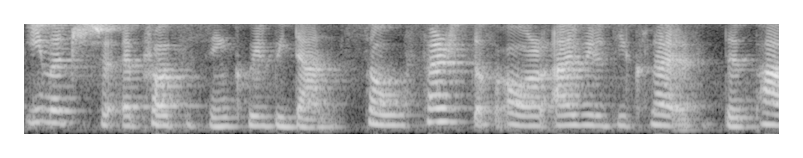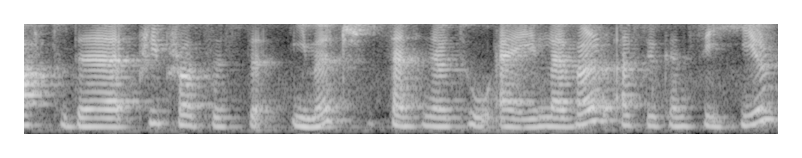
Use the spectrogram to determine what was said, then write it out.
image uh, processing will be done. So first of all, I will declare the path to the pre-processed image, Sentinel-2A level, as you can see here.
